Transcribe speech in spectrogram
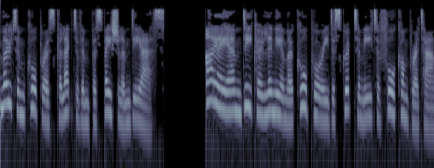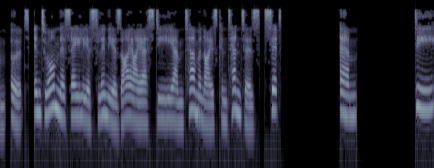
Motum corporis collectivum per spatialum ds IAM decolineum a corpori descriptum eta for comparatam, ut, into omnis alias lineas IISDEM terminis contentas, sit M D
